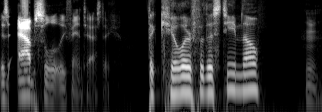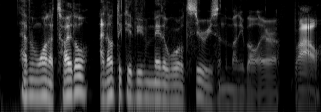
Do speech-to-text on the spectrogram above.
It's absolutely fantastic. the killer for this team though. Hmm. Haven't won a title. I don't think they've even made a World Series in the Moneyball era. Wow.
